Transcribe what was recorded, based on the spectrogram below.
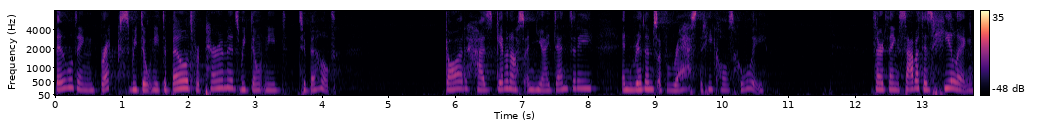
building bricks we don't need to build, for pyramids we don't need to build. God has given us a new identity in rhythms of rest that He calls holy. Third thing, Sabbath is healing.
